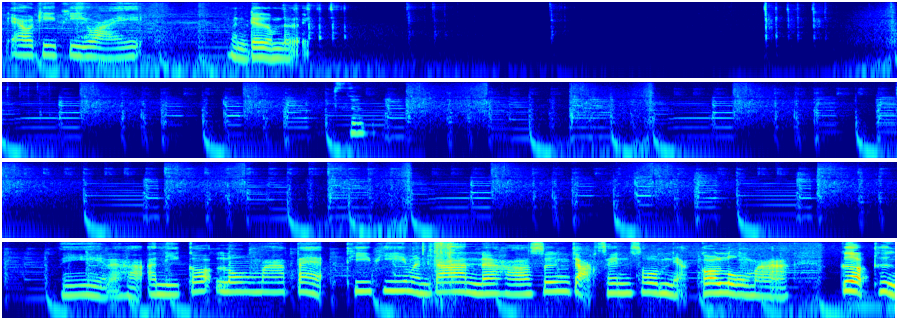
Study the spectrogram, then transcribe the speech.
SLTP ไว้เหมือนเดิมเลย นี่นะคะ อันนี้ก็ลงมาแตะที่พี่เหมือนกันนะคะ ซึ่งจากเส้นส้มเนี่ยก็ลงมาเกือบถึง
